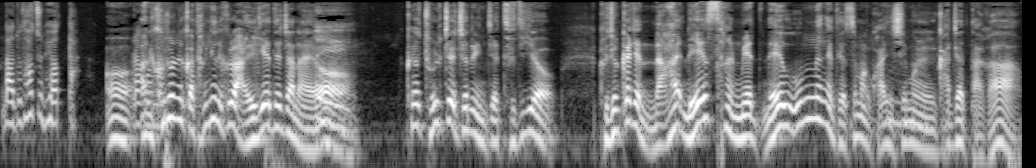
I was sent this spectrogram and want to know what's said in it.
나도 사주 배웠다. 어, 아니 그러니까 당연히 그걸 알게 되잖아요. 네. 그래서 졸지에 저는 이제 드디어 그 전까지는 나, 내 삶에 내 운명에 대해서만 관심을 가졌다가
